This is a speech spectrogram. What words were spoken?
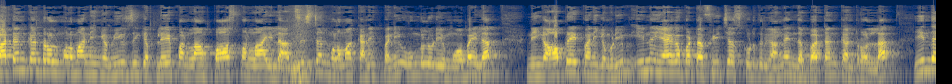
பட்டன் கண்ட்ரோல் மூலமா நீங்க மியூசிக்கை ப்ளே பண்ணலாம் பாஸ் பண்ணலாம் இல்ல அசிஸ்டன்ட் மூலமா கனெக்ட் பண்ணி உங்களுடைய மொபைலை நீங்க ஆப்ரேட் பண்ணிக்க முடியும். இன்னும் ஏகப்பட்ட ஃபீச்சர்ஸ் கொடுத்துருக்காங்க இந்த பட்டன் கண்ட்ரோல்ல இந்த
